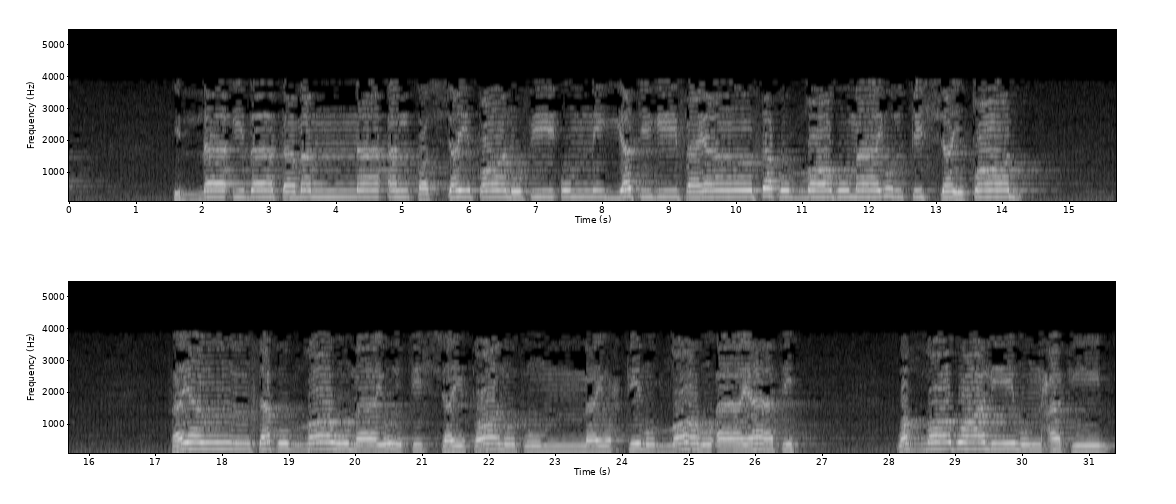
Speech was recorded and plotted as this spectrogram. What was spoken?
إلا إذا تمنى ألقى الشيطان في أمنيته فينسق الله ما يلقي الشيطان فينسق الله ما يلقي الشيطان ثم يحكم الله آياته والله عليم حكيم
